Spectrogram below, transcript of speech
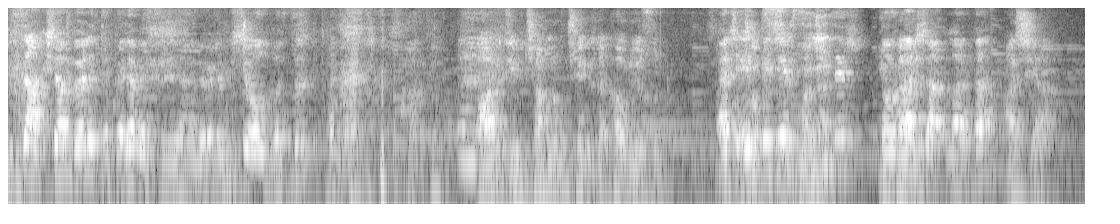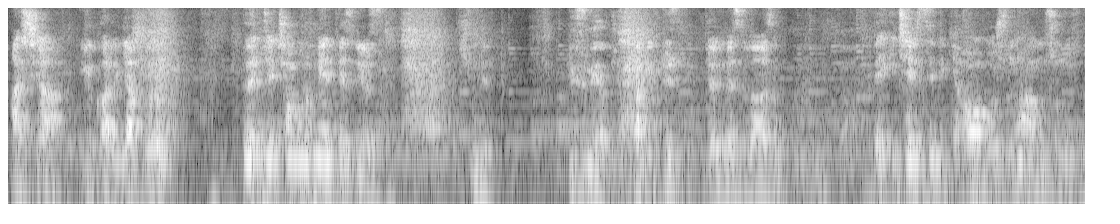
Bizi akşam böyle tepelemesin yani öyle bir şey olmasın. Abiciğim çamuru bu şekilde kavuruyorsun. Gerçi el Çok becerisi sıkmadan, iyidir normal yukarı. şartlarda. Aşağı, aşağı, yukarı yapıyorum. Önce çamuru merkezliyorsun. Şimdi düz mü yapacağım? Tabii düz dönmesi lazım. Tamam. Ve içerisindeki hava boşluğunu almış oluyorsun.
